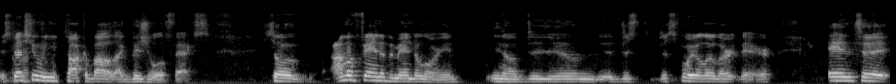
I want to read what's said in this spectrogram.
especially when you talk about like visual effects. So I'm a fan of The Mandalorian. You know, um, just just spoiler alert there. And to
